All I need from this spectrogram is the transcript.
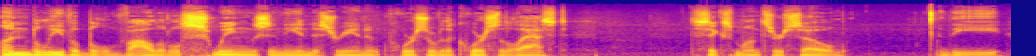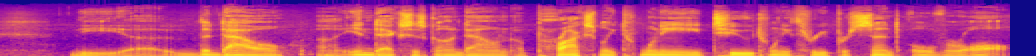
unbelievable volatile swings in the industry, and of course, over the course of the last six months or so, the the uh, the Dow uh, index has gone down approximately 22, 23 percent overall,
